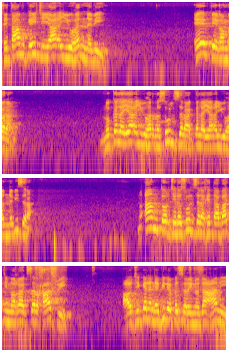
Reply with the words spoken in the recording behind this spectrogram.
خطاب کوي چې یا ایها النبی اے پیغمبره نو کله یا ایها الرسول سره کله یا ایها النبی سره نو عام طور چې رسول سره خطابات نو هغه اکثر خاص وي او چې کله نبی له پسره نو دا عامي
